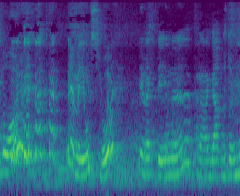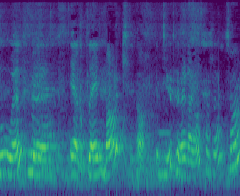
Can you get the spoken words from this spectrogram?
Nå er vi i Oslo, direkte inne fra Gardermoen. Med airplane bak. Ja. Du hører deg også, kanskje? Sånn.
